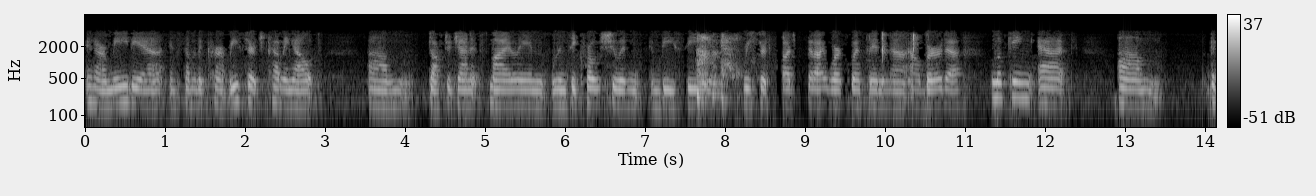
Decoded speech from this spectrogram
in our media and some of the current research coming out um, Dr. Janet Smylie and Lindsay Croshu in, in BC, research project that I work with in uh, Alberta, looking at um, the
